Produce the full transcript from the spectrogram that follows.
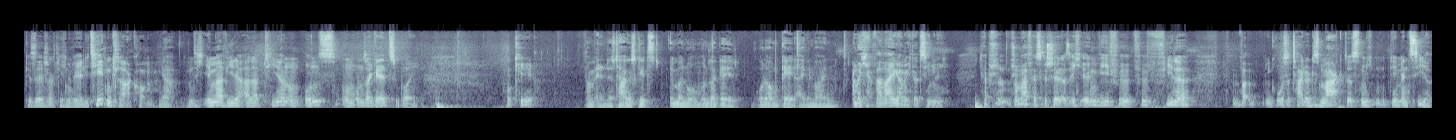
gesellschaftlichen Realitäten klarkommen. Ja. Und sich immer wieder adaptieren, um uns, um unser Geld zu bringen. Okay. Am Ende des Tages geht es immer nur um unser Geld oder um Geld allgemein. Aber ich verweigere mich da ziemlich. Ich habe schon, schon mal festgestellt, dass ich irgendwie für, für viele, für große Teile des Marktes mich dem entziehe.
